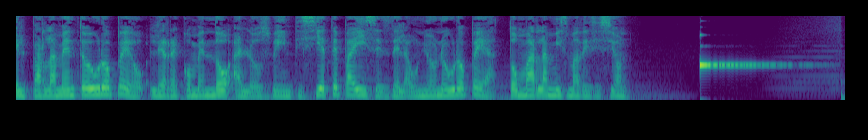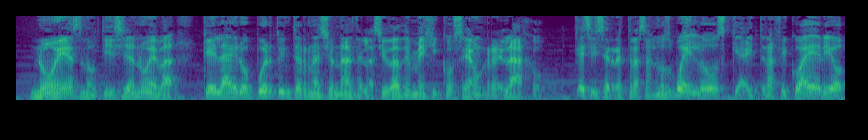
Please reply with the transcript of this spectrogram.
el Parlamento Europeo le recomendó a los 27 países de la Unión Europea tomar la misma decisión. No es noticia nueva que el Aeropuerto Internacional de la Ciudad de México sea un relajo que si se retrasan los vuelos, que hay tráfico aéreo,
